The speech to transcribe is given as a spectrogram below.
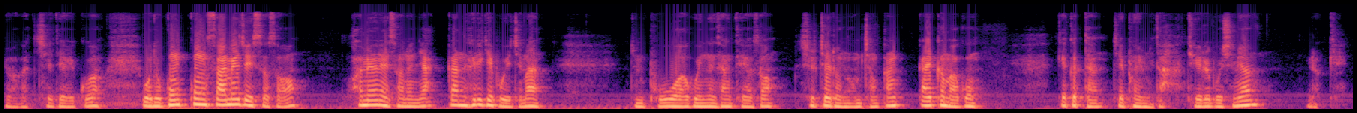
이와 같이 되어 있고요. 모두 꽁꽁 싸매져 있어서 화면에서는 약간 흐리게 보이지만 좀 보호하고 있는 상태여서 실제로는 엄청 깔끔하고 깨끗한 제품입니다. 뒤를 보시면 이렇게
